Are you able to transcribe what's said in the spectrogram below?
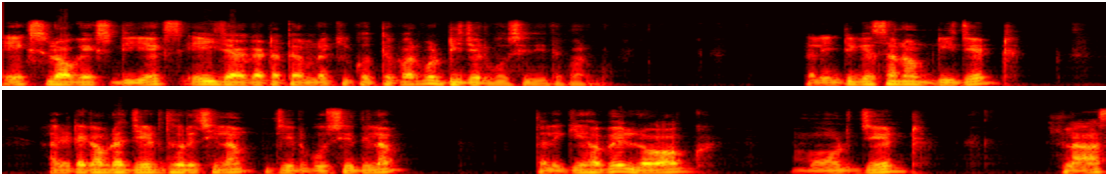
x log x dx এই জায়গাটাতে আমরা কি করতে পারব? ডিজেড বসিয়ে দিতে পারব। তাহলে ইন্টিগ্রেশন অফ ডিজেড আর এটাকে আমরা জেড ধরেছিলাম জেড বসিয়ে দিলাম। তাহলে কি হবে? Log mod z plus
